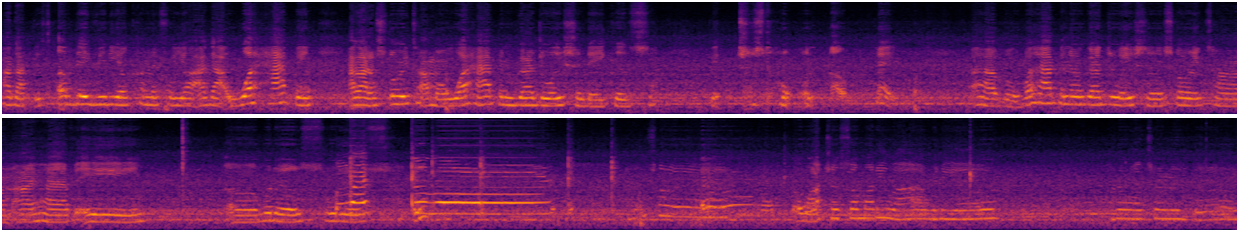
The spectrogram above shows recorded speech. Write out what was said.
I got this update video coming for y'all. I got what happened. I got a story time on what happened graduation day because it just don't want to know. Hey i have a what happened on graduation story time. I have a uh what else? What else watching somebody live video. How do I turn this down?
